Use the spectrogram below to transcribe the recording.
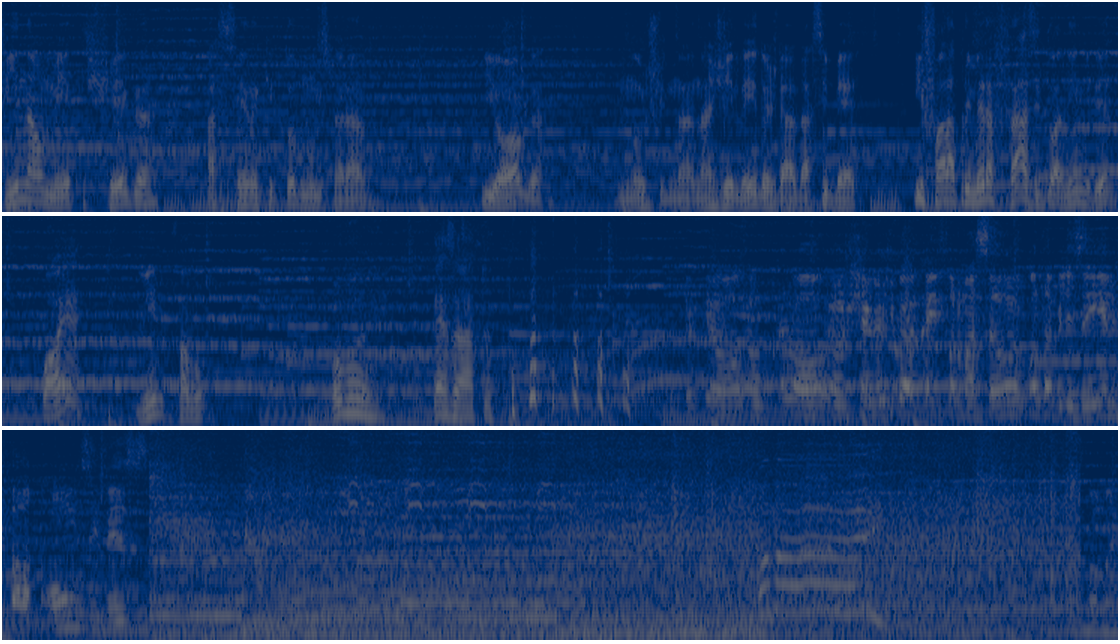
Finalmente chega a cena que todo mundo esperava. Yoga no, na, nas geleiras da, da Sibéria e fala a primeira frase do anime dele. Qual é? Vini, por favor. Mamãe. Exato. Eu, eu, eu, eu- eu chego aqui com a, com a informação, eu contabilizei e ele fala 11 vezes. Mamãe!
